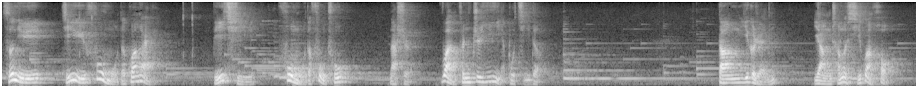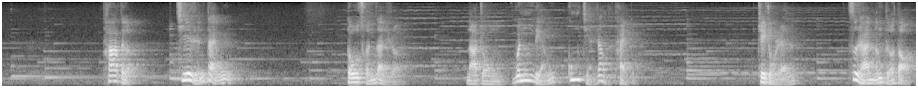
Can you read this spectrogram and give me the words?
子女给予父母的关爱，比起父母的付出，那是万分之一也不及的。当一个人养成了习惯后，他的接人待物。都存在着那种温良恭俭让的态度，这种人自然能得到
